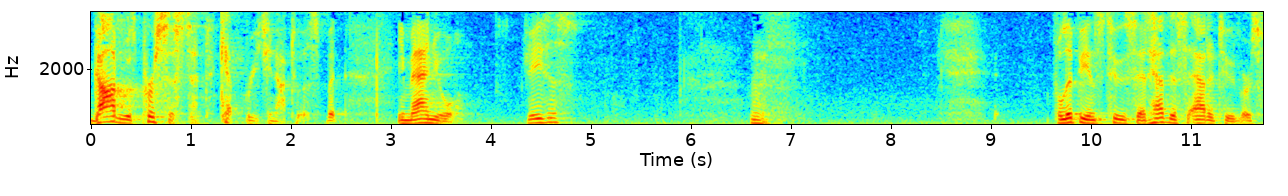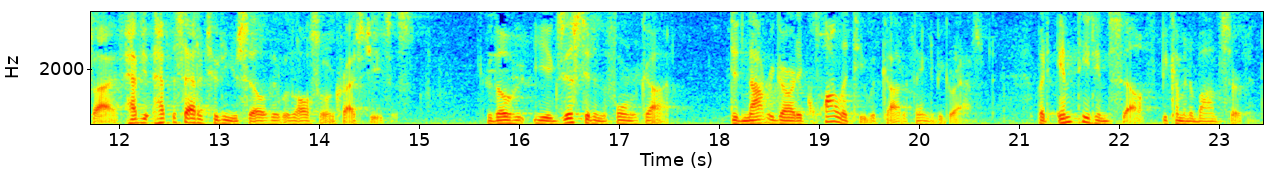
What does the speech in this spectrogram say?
God was persistent, kept reaching out to us. But Emmanuel, Jesus, hmm. Philippians 2 said, Have this attitude, verse 5. Have, you, have this attitude in yourself that was also in Christ Jesus, who, though he existed in the form of God, did not regard equality with God a thing to be grasped, but emptied himself, becoming a bondservant,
